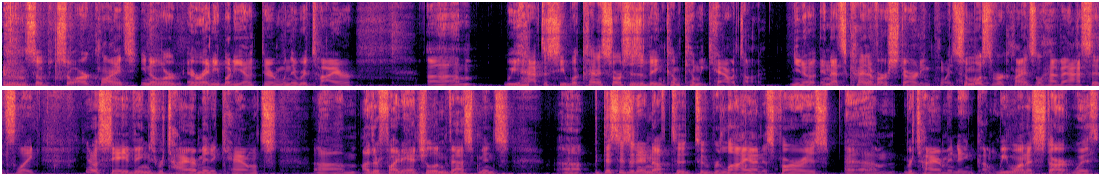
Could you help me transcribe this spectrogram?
so, so our clients, you know, or, or anybody out there, when they retire, um, we have to see what kind of sources of income can we count on. You know, and that's kind of our starting point. So most of our clients will have assets like, you know, savings, retirement accounts, um, other financial investments. Uh, but this isn't enough to, to rely on as far as um, retirement income. We want to start with,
